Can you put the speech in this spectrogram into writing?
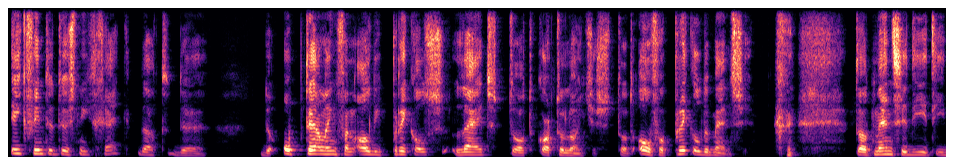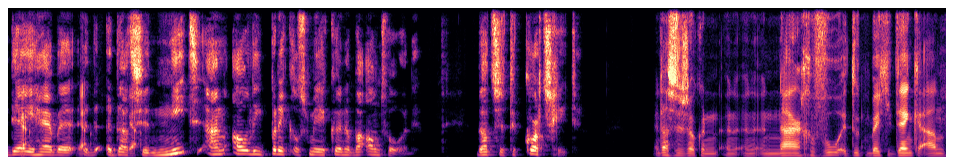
ik vind het dus niet gek dat de, de optelling van al die prikkels leidt tot korte lontjes, tot overprikkelde mensen. tot mensen die het idee ja, hebben ja, dat ja. ze niet aan al die prikkels meer kunnen beantwoorden. Dat ze tekortschieten. En dat is dus ook een, een, een naar gevoel. Het doet een beetje denken aan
